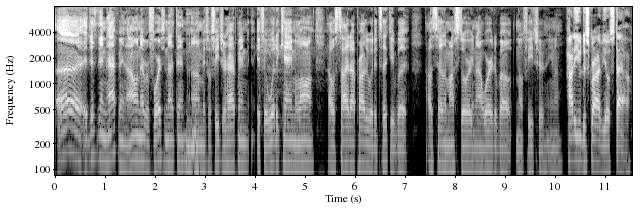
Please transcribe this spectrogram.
Uh, it just didn't happen. I don't ever force nothing. Mm-hmm. Um, if a feature happened, if it would have came along, I was tight. I probably would have took it. But I was telling my story, not worried about no feature. You know. How do you describe your style?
